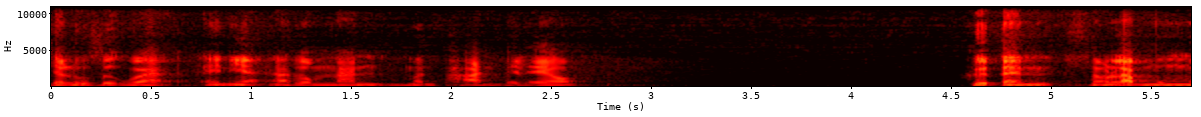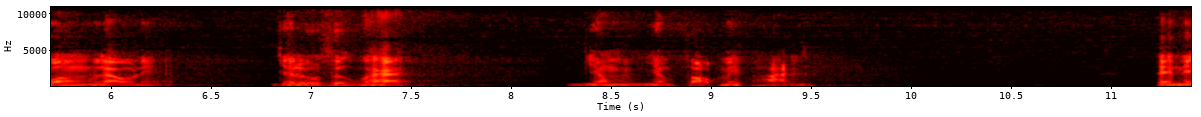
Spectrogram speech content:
จะรู้สึกว่าไอเนี่ย อารมณ์นั้นมันผ่านไปแล้ว คือแต่สำหรับมุมมองของเราเนี่ย จะรู้สึกว่า ยังยังสอบไม่ผ่าน แต่ใน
